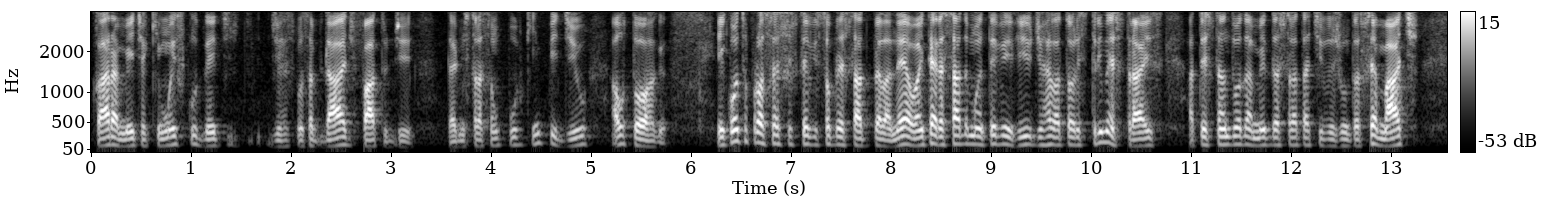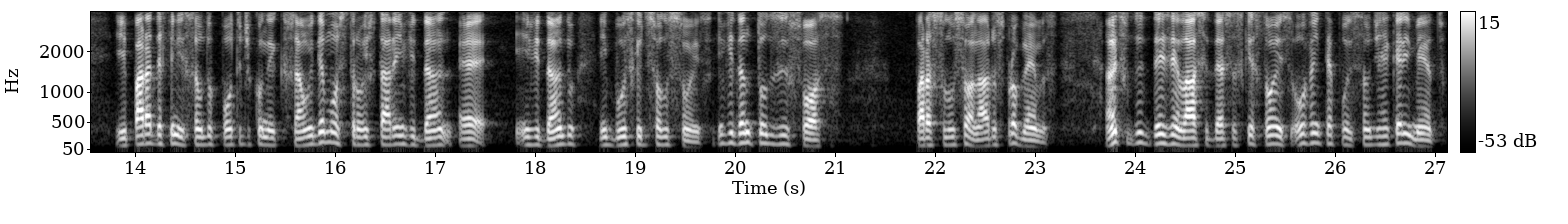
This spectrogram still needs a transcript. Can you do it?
claramente aqui um excludente de responsabilidade, fato de, da administração pública impediu a outorga. Enquanto o processo esteve sobrestado pela ANEL, a interessada manteve envio de relatórios trimestrais atestando o andamento das tratativas junto à SEMAT e para a definição do ponto de conexão e demonstrou estar envidando, é, envidando em busca de soluções, envidando todos os esforços para solucionar os problemas. Antes do desenlace dessas questões, houve a interposição de requerimento,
